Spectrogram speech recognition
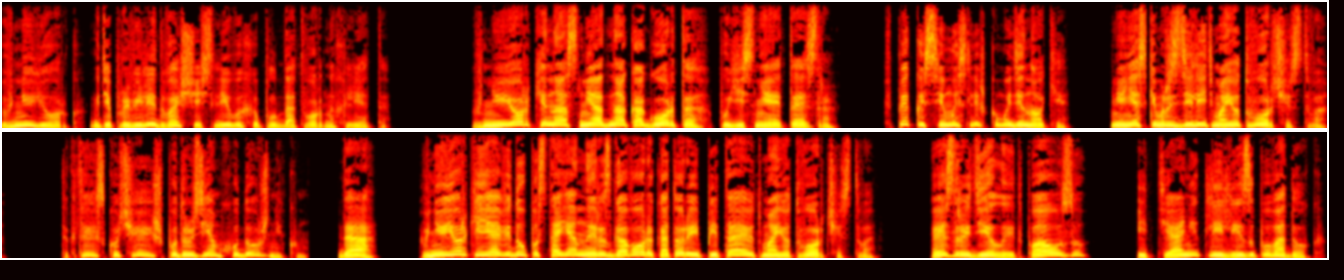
в Нью-Йорк, где провели два счастливых и плодотворных лета. «В Нью-Йорке нас не одна когорта», — поясняет Эзра. «В Пекасе мы слишком одиноки. Мне не с кем разделить мое творчество». «Так ты скучаешь по друзьям-художникам?» Да, в Нью-Йорке я веду постоянные разговоры, которые питают мое творчество. Эзра делает паузу и тянет Лили за поводок.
